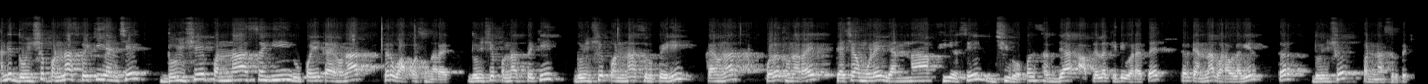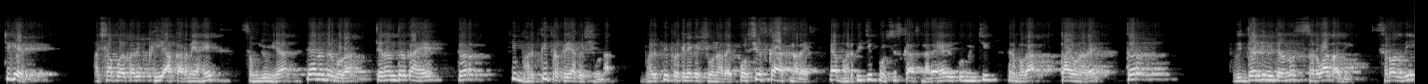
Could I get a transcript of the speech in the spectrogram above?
आणि दोनशे पन्नास पैकी यांचे दोनशे पन्नास ही रुपये काय होणार? तर वापस होणार आहेत. दोनशे पन्नास पैकी दोनशे पन्नास रुपयेही काय होणार? परत होणार आहेत. त्याच्यामुळे यांना फी असेल झिरो पण सध्या आपल्याला किती भरायचं आहे? तर त्यांना भरावं लागेल. तर दोनशे पन्नास रुपये. ठीक आहे? अशा प्रकारे फी आकारणे आहे. समजून घ्या. त्यानंतर बघा त्यानंतर काय आहे? तर ही भरती प्रक्रिया कशी होणार? भरती प्रक्रिया कशी होणार आहे? प्रोसेस काय असणार आहे? या भरतीची प्रोसेस काय असणार आहे? रिक्रुटमेंटची तर बघा काय होणार आहे? तर विद्यार्थी मित्रांनो सर्वात आधी सर्वात आधी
